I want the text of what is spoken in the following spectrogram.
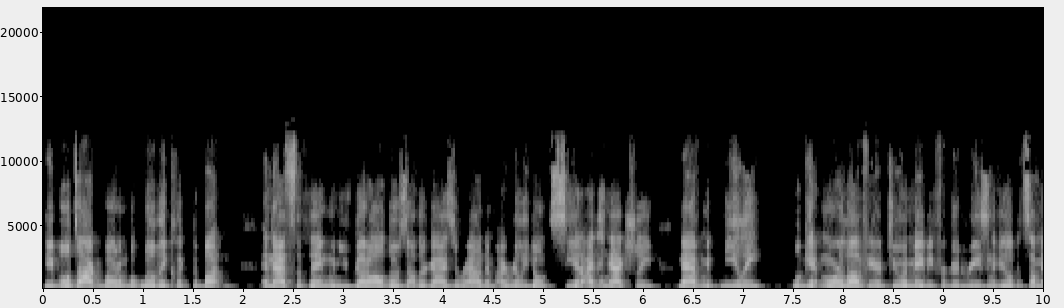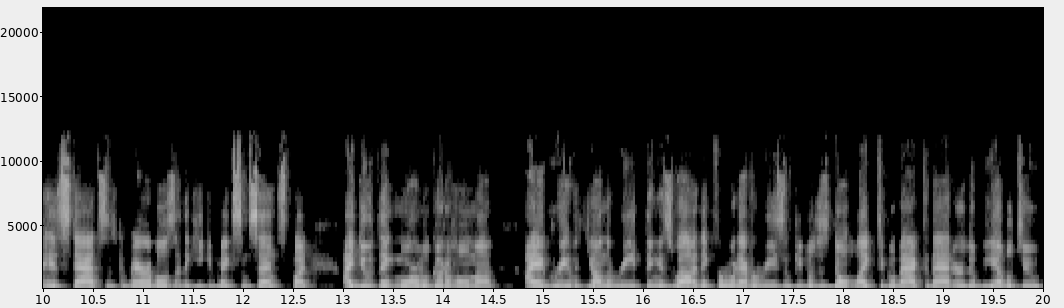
people will talk about him, but will they click the button? And that's the thing. When you've got all those other guys around him, I really don't see it. I think actually Mav McNealy will get more love here too, and maybe for good reason. If you look at some of his stats and comparables, I think he could make some sense. But I do think more will go to Homa. I agree with you on the Reed thing as well. I think for whatever reason, people just don't like to go back to that, or they'll be able to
